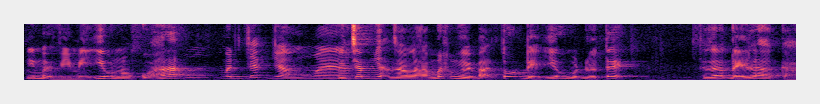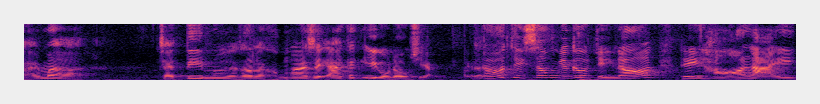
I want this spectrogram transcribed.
Nhưng bởi vì mình yêu nó quá. Ừ, mình chấp nhận mà. Mình chấp nhận rằng là mất người bạn tốt để yêu một đứa tệ. Thật ra đấy là cái mà trái tim thôi ra là không ai dạy ai cách yêu đâu chị ạ. Đó thì xong những câu chuyện đó thì họ lại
